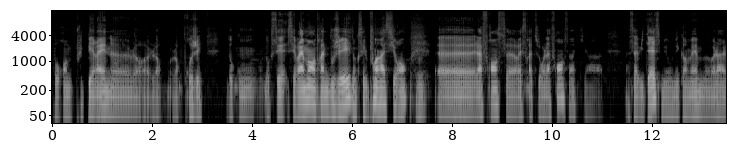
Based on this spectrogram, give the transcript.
pour rendre plus pérenne euh, leur, leur, leur projet. Donc, on, donc c'est, c'est vraiment en train de bouger. Donc, c'est le point rassurant. Euh, la France restera toujours la France, hein, qui a, à sa vitesse, mais on est quand même, voilà,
